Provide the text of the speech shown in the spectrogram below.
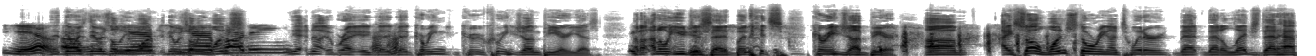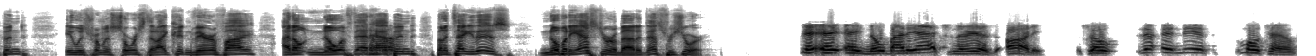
yeah, There was- uh, there was only Pierre- one- there was Pierre only one Pardine. Yeah, no, right. Uh, Uh-huh. uh, Karine, Cor- Jean Pierre, yes. I don't, I know what you just said, but it's Karine Jean Pierre. Um, I saw one story on Twitter that, that alleged that happened. it was from a source that I couldn't verify. I don't know if that uh-huh. happened, but I tell you this: nobody asked her about it. That's for sure. Hey, hey, hey nobody asked her is Artie. So and then Motown,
